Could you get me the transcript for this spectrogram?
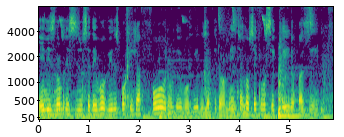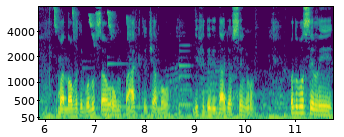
eles não precisam ser devolvidos porque já foram devolvidos anteriormente, a não ser que você queira fazer uma nova devolução ou um pacto de amor e fidelidade ao Senhor. Quando você lê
